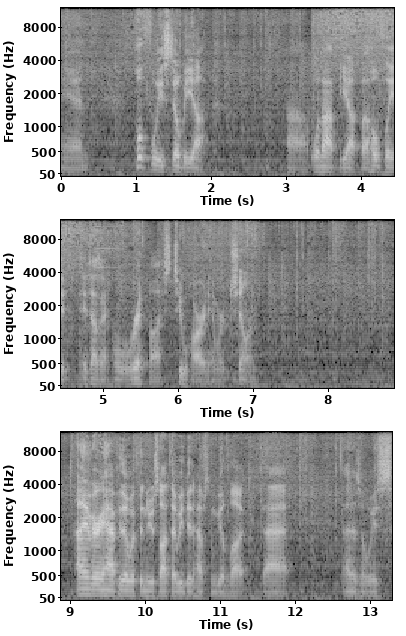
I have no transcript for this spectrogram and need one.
and hopefully still be up uh, will not be up, but hopefully it, it doesn't rip us too hard and we're chilling. I am very happy though with the new slot that we did have some good luck. That that is always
